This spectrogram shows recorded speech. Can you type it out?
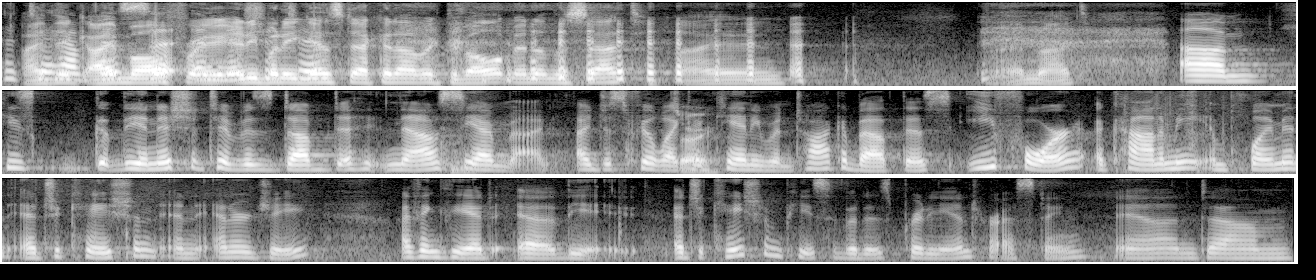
to I think I'm all uh, for anybody against economic development on the set. I, I'm not. Um, He's, the initiative is dubbed, now see, I'm, I just feel like I can't even talk about this. E4, Economy, Employment, Education, and Energy. I think the, ed- uh, the education piece of it is pretty interesting, and um,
